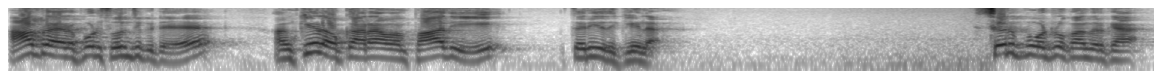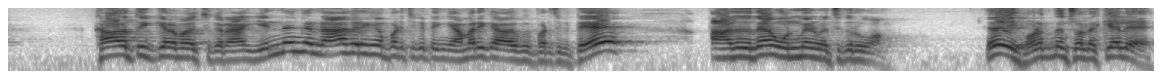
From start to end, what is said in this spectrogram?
ஆஃப்டர் ஏரை போட்டு சொரிஞ்சுக்கிட்டு அவன் கீழே உட்காரான் அவன் பாதி தெரியுது கீழே. செருப்பு போட்டு உட்காந்துருக்கேன் காலை தூக்கி கீழே வச்சுக்கிறேன் என்னங்க நாகரிகம் படிச்சுக்கிட்டீங்க அமெரிக்காவை போய் படிச்சுக்கிட்டு அதுதான் உண்மைன்னு வச்சுக்கிருவோம். ஏய் உனக்கு தான் சொல்கிற கேளு.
